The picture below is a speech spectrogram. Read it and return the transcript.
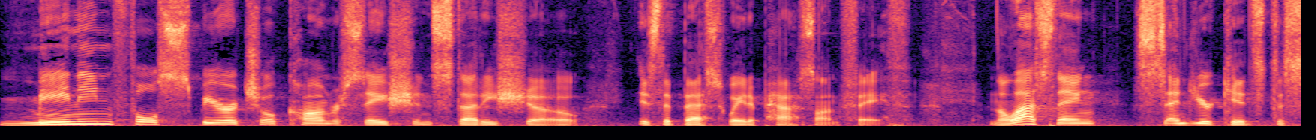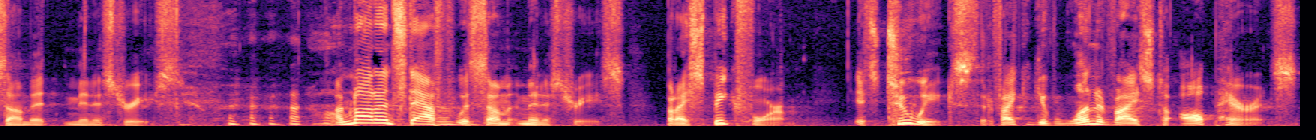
Meaningful spiritual conversation studies show is the best way to pass on faith. And the last thing, send your kids to Summit Ministries. I'm not on staff with Summit Ministries, but I speak for them. It's two weeks that if I could give one advice to all parents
